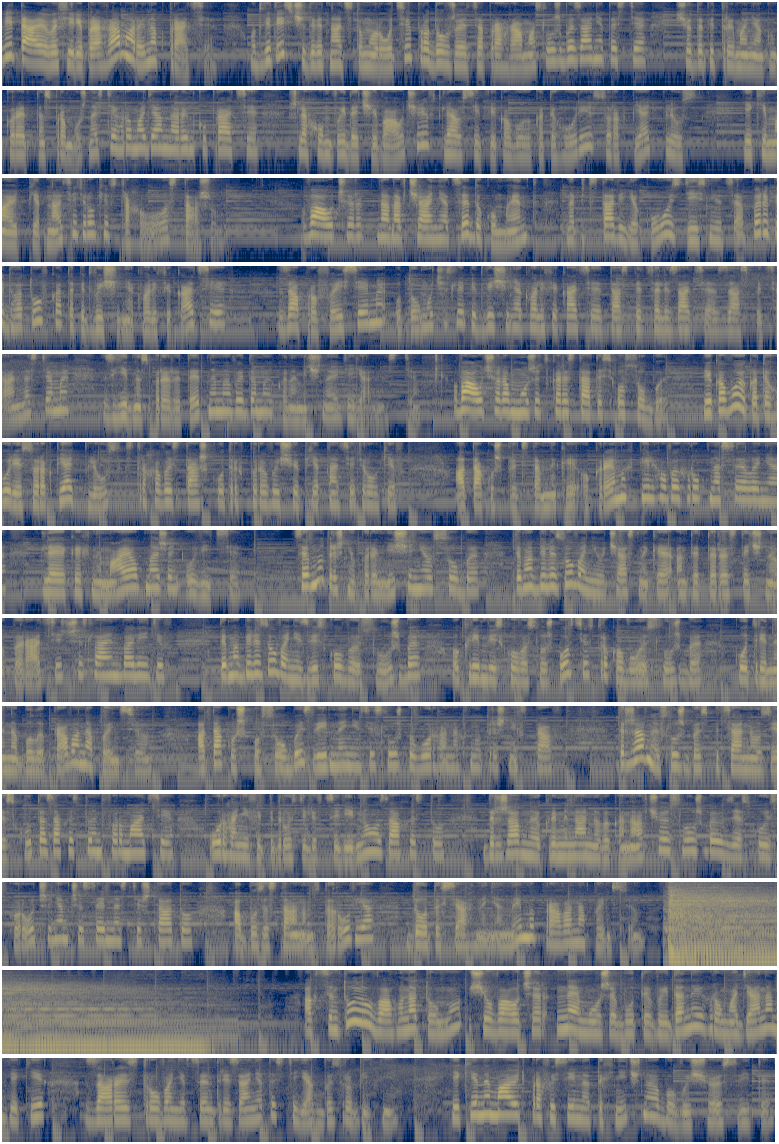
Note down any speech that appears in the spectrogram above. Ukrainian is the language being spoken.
Вітаю в ефірі. Програма Ринок праці у 2019 році. Продовжується програма служби зайнятості щодо підтримання конкурентноспроможності громадян на ринку праці шляхом видачі ваучерів для осіб вікової категорії 45+, які мають 15 років страхового стажу. Ваучер на навчання це документ, на підставі якого здійснюється перепідготовка та підвищення кваліфікації за професіями, у тому числі підвищення кваліфікації та спеціалізація за спеціальностями згідно з пріоритетними видами економічної діяльності. Ваучером можуть скористатись особи вікової категорії 45 страховий стаж, котрих перевищує 15 років. А також представники окремих пільгових груп населення, для яких немає обмежень у віці. Це внутрішньо переміщені особи, демобілізовані учасники антитерористичної операції з числа інвалідів, демобілізовані з військової служби, окрім військовослужбовців строкової служби, котрі не набули права на пенсію, а також особи, звільнені зі служби в органах внутрішніх справ. Державної служби спеціального зв'язку та захисту інформації, органів і підрозділів цивільного захисту, Державної кримінально-виконавчої служби у зв'язку із скороченням чисельності штату або за станом здоров'я до досягнення ними права на пенсію. Акцентую увагу на тому, що ваучер не може бути виданий громадянам, які зареєстровані в центрі зайнятості як безробітні які не мають професійно-технічної або вищої освіти.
